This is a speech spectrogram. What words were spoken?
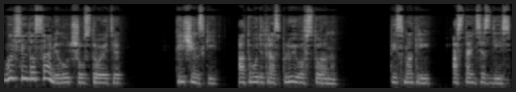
вы все это сами лучше устроите». Кричинский отводит Расплюева в сторону. «Ты смотри, останься здесь.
